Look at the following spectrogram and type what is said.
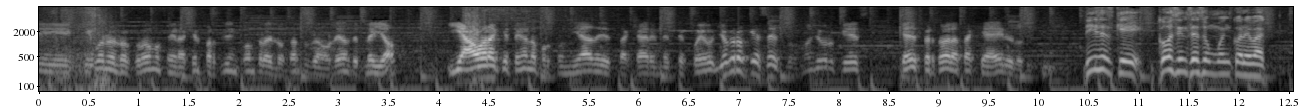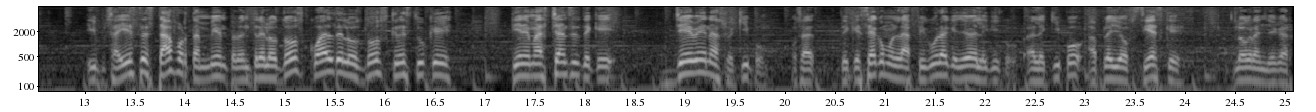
eh, que bueno, lo recordamos en aquel partido en contra de los Santos de Orleans de playoff, y ahora que tengan la oportunidad de destacar en este juego, yo creo que es eso, ¿no? yo creo que es que ha despertado el ataque aéreo de los vikingos. Dices que Cousins es un buen coreback. Y pues ahí está Stafford también. Pero entre los dos, ¿cuál de los dos crees tú que tiene más chances de que lleven a su equipo? O sea, de que sea como la figura que lleva el equipo, al equipo a playoffs, si es que logran llegar.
